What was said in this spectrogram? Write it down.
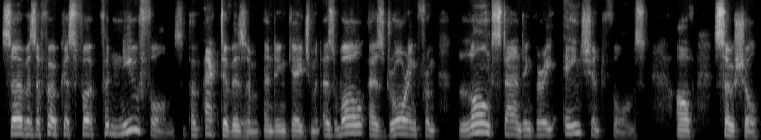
serve as a focus for, for new forms of activism and engagement, as well as drawing from long-standing, very ancient forms of social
